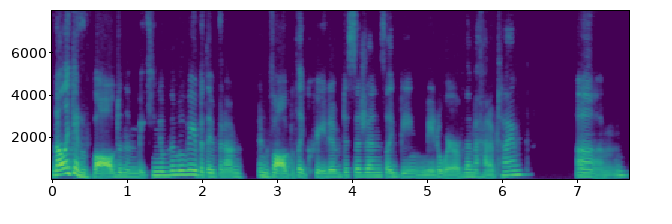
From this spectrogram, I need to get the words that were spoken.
not like involved in the making of the movie but they've been on, involved with like creative decisions like being made aware of them ahead of time um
